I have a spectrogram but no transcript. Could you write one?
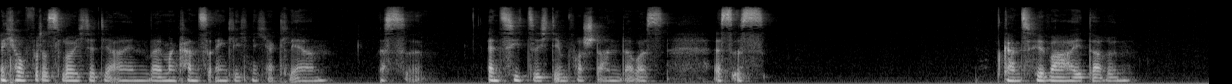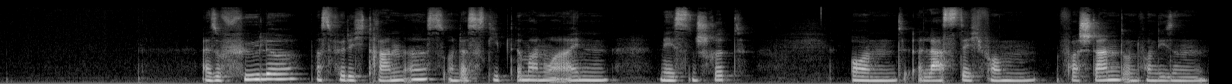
ich hoffe, das leuchtet dir ein, weil man kann es eigentlich nicht erklären. Es äh, entzieht sich dem Verstand, aber es, es ist ganz viel Wahrheit darin. Also fühle, was für dich dran ist und es gibt immer nur einen nächsten Schritt und lass dich vom Verstand und von diesen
